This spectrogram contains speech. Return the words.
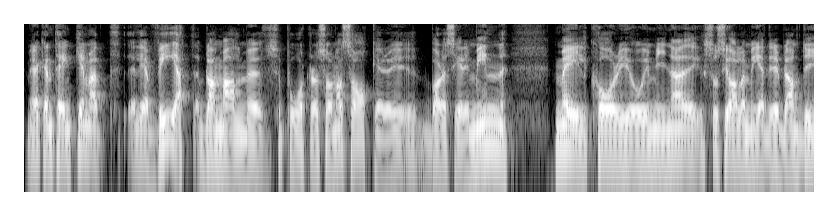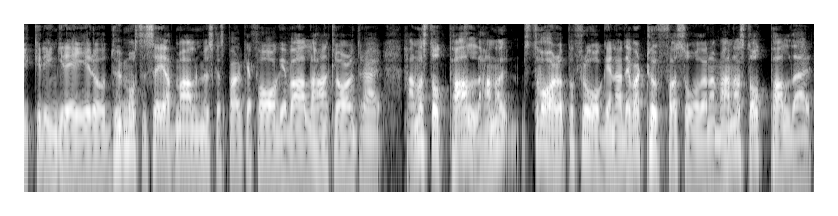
Men jag kan tänka mig att, eller jag vet bland Malmö supportrar och sådana saker, bara ser i min mailkorg och i mina sociala medier ibland dyker in grejer och du måste säga att Malmö ska sparka Fagervall och han klarar inte det här. Han har stått pall, han har svarat på frågorna, det var tuffa sådana, men han har stått pall där.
